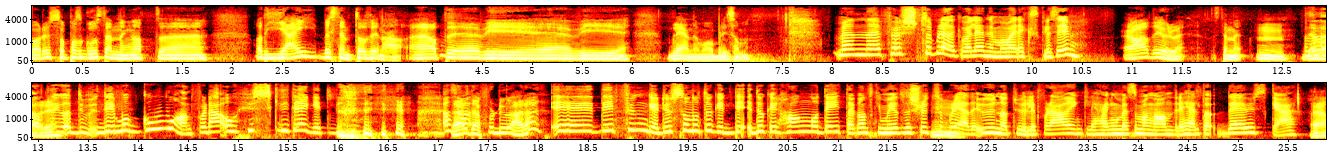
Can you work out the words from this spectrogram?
var det såpass god stemning at, eh, at jeg bestemte at vi, nei, at eh, vi, vi ble enige om å bli sammen. Men først så ble dere vel enige om å være eksklusiv? Ja, det gjorde vi. Stemmer. Mm, det Altså, du, det må gå an for deg å huske ditt eget liv. Det Altså, er jo derfor du er her. eh, det fungerte jo sånn at dere, de, dere hang og data ganske mye, og til slutt så ble det unaturlig for deg å egentlig henge med så mange andre. Helt, det husker jeg. Ja.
